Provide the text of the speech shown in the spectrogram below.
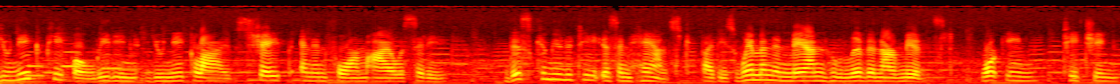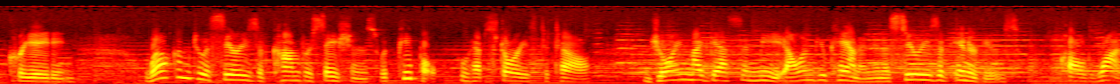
Unique people leading unique lives shape and inform Iowa City. This community is enhanced by these women and men who live in our midst, working, teaching, creating. Welcome to a series of conversations with people who have stories to tell. Join my guests and me, Ellen Buchanan, in a series of interviews called One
